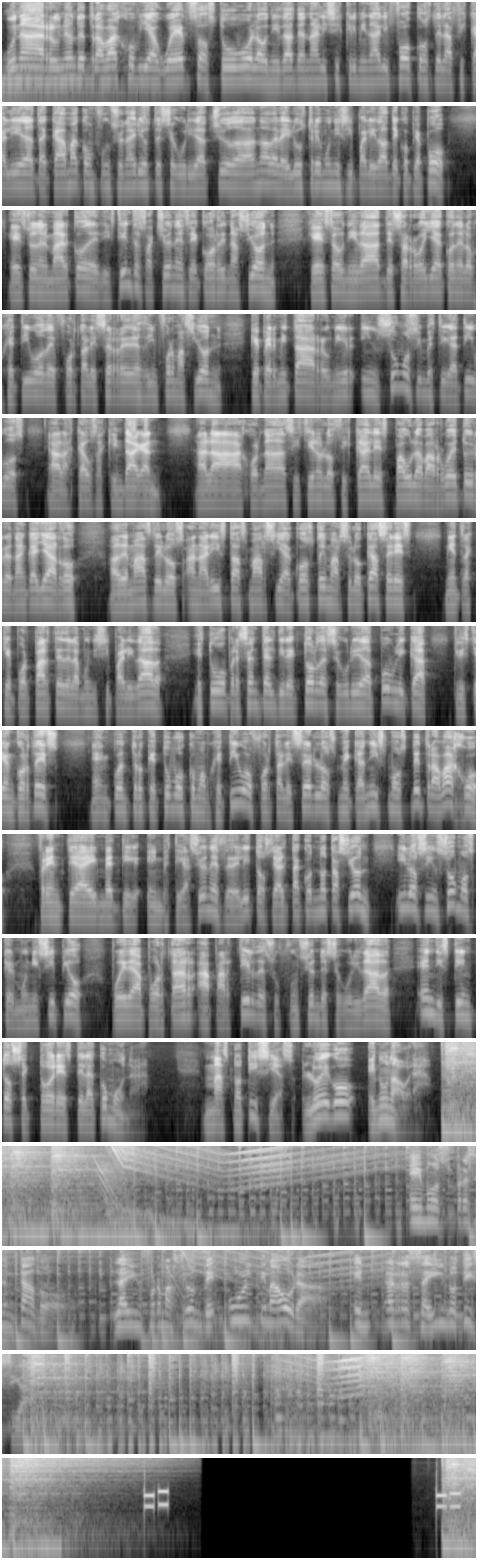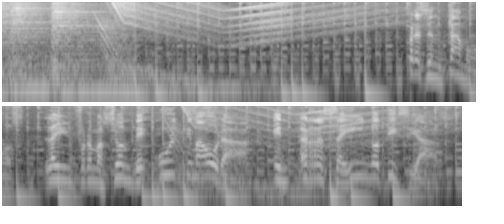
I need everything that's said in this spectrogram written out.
Una reunión de trabajo vía web sostuvo la unidad de análisis criminal y focos de la Fiscalía de Atacama con funcionarios de seguridad ciudadana de la ilustre municipalidad de Copiapó. Esto en el marco de distintas acciones de coordinación que esta unidad desarrolla con el objetivo de fortalecer redes de información que permita reunir insumos investigativos a las causas que indagan. A la jornada asistieron los fiscales Paula Barrueto y Renan Gallardo, además de los analistas Marcia Acosta y Marcelo Cáceres, mientras que por parte de la municipalidad estuvo presente el director de Seguridad Pública, Cristian Cortés, encuentro que tuvo como objetivo fortalecer los mecanismos de trabajo frente a investigaciones de delitos de alta connotación y los insumos que el municipio puede aportar a partir de su función de seguridad en distintos sectores de la comuna. Más noticias luego en una hora. Hemos presentado la información de última hora en RCI Noticias. Presentamos la información de última hora en RCI Noticias.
